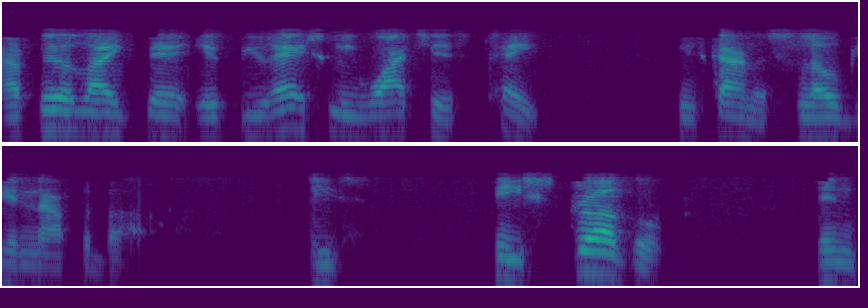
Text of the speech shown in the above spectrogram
I feel like that if you actually watch his tape, he's kind of slow getting off the ball. He's he struggled in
